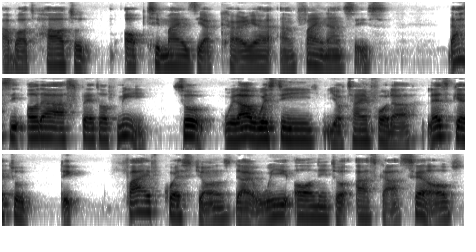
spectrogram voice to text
about how to optimize their career and finances. That's the other aspect of me. So, without wasting your time further, let's get to the five questions that we all need to ask ourselves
